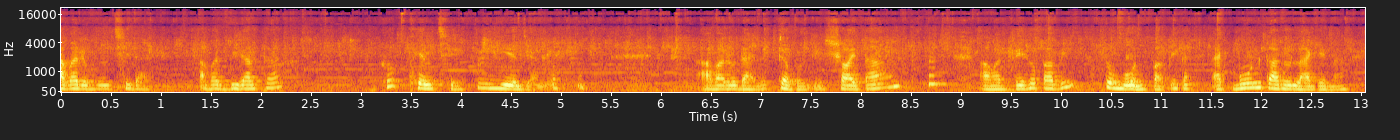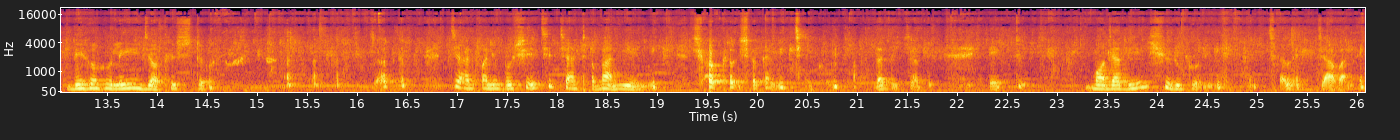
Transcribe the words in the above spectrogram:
আবারও বলছি দেখ আবার বিড়ালটা খুব খেলছে, কি নিয়ে যেন। আবারও ডায়লগটা বলি, শয়তান, আমার দেহ পাবি তো মন পাবি। না এক মন কারও লাগে না। দেহ হলেই যথেষ্ট। চার পানি বসিয়েছি, চাটা বানিয়ে নিই। সকাল সকাল ইচ্ছা করি আপনাদের সাথে একটু মজা দিয়েই শুরু করি। চলে, চা বানাই।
